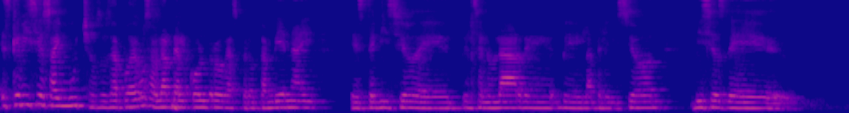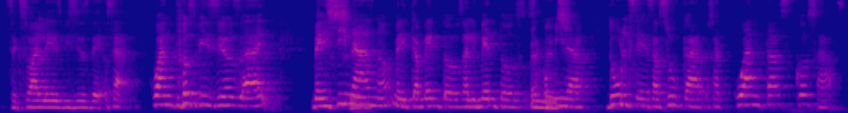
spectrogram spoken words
es que vicios hay muchos, o sea, podemos hablar de alcohol, drogas, pero también hay este vicio de, del celular, de, de la televisión, vicios de sexuales, vicios de, o sea, ¿cuántos vicios hay? Medicinas, ¿no? Medicamentos, alimentos, comida, dulces, azúcar, o sea, cuántas cosas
